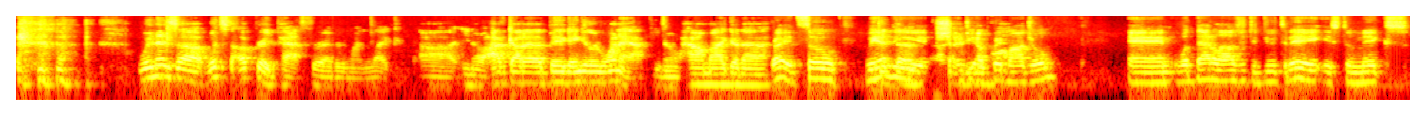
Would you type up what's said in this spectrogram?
when is uh what's the upgrade path for everyone? Like, uh, you know, I've got a big Angular One app. You know, how am I gonna? Right. So we have the, the uh, upgrade module, and what that allows you to do today is to mix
